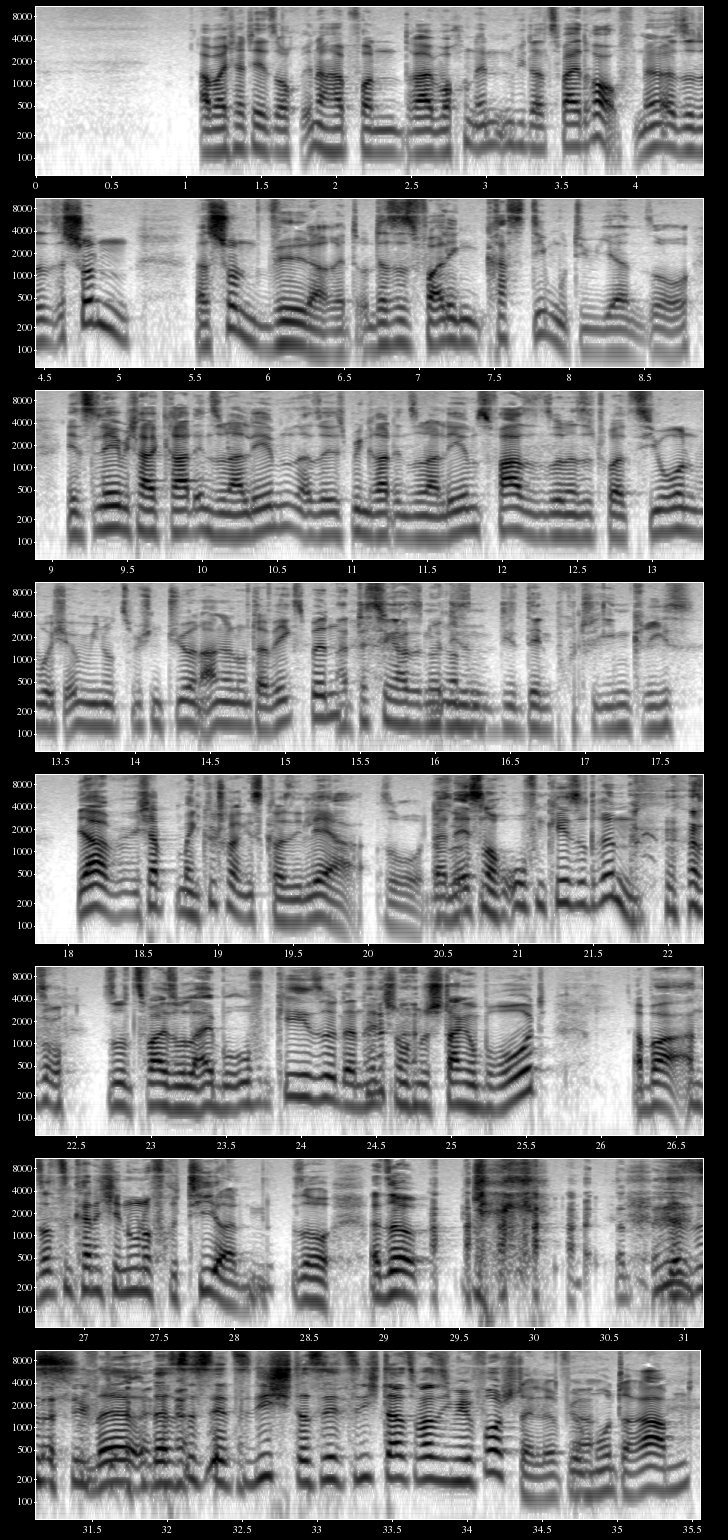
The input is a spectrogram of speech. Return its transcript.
Aber ich hatte jetzt auch innerhalb von drei Wochenenden wieder zwei drauf. Ne? Also das ist schon, das ist schon ein wilder Ritt. Und das ist vor allen Dingen krass demotivierend. So. Jetzt lebe ich halt gerade in so einer Lebens, also ich bin gerade in so einer Lebensphase, in so einer Situation, wo ich irgendwie nur zwischen Tür und Angel unterwegs bin. Ah, Deswegen also nur diesen, die, den Proteingrieß. Ja, ich habe, mein Kühlschrank ist quasi leer. So, da Also- da ist noch Ofenkäse drin. also, So zwei so Laibe Ofenkäse, dann hätte ich noch eine Stange Brot. Aber ansonsten kann ich hier nur noch frittieren. So, also das ist, ne, das ist jetzt nicht, das ist jetzt nicht das, was ich mir vorstelle für Ja. Montagabend.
